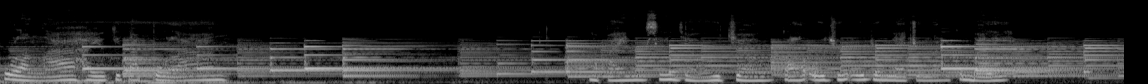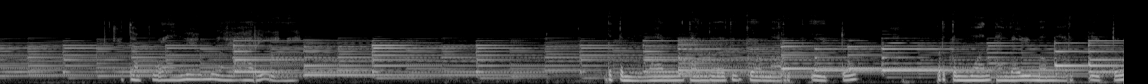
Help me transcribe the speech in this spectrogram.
Pulanglah, ayo kita pulang. Ngapain sih jauh-jauh kalau ujung-ujungnya cuman kembali? Kita pulang ya mulai hari ini. Pertemuan tanggal 3 Maret itu, pertemuan tanggal 5 Maret itu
